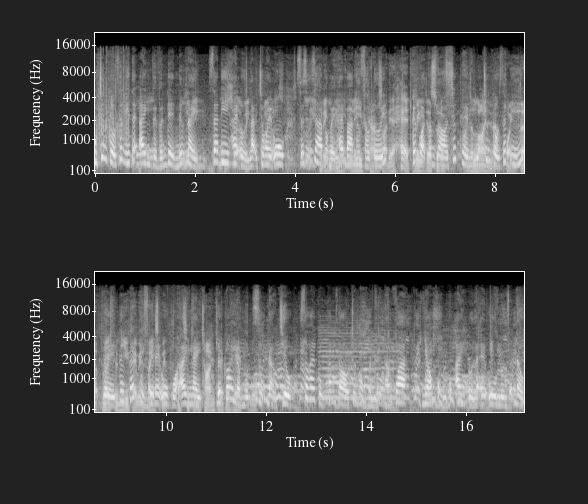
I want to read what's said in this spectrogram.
Cuộc trưng cầu dân Ý tại Anh về vấn đề nước này ra đi hay ở lại trong EU sẽ diễn ra vào ngày 23 tháng 6 tới. Kết quả thăm dò trước thềm cuộc trưng cầu dân Ý về tư cách thành viên EU của Anh này được coi là một sự đảo chiều sau hai cuộc thăm dò trong vòng gần một tháng qua, nhóm ủng hộ Anh ở lại EU luôn dẫn đầu.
